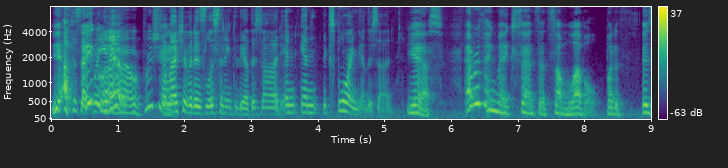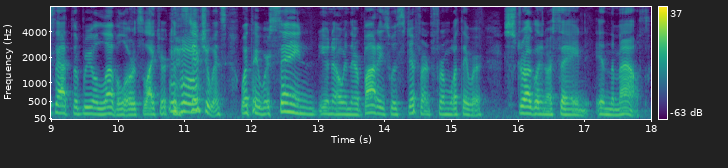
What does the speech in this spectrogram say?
yeah, because that's what you do I appreciate so it. much of it is listening to the other side and, and exploring the other side Yes. Everything makes sense at some level, but it's, is that the real level? Or it's like your constituents, what they were saying, you know, in their bodies was different from what they were struggling or saying in the mouth.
